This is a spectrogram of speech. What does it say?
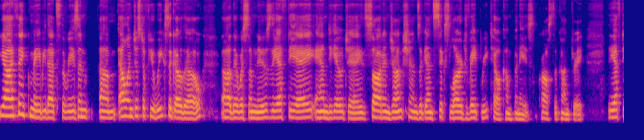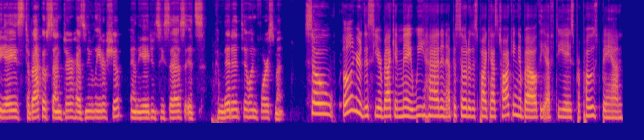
Yeah, I think maybe that's the reason. Um, Ellen, just a few weeks ago, though, uh, there was some news. The FDA and DOJ sought injunctions against six large vape retail companies across the country. The FDA's Tobacco Center has new leadership, and the agency says it's committed to enforcement. So, earlier this year, back in May, we had an episode of this podcast talking about the FDA's proposed ban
